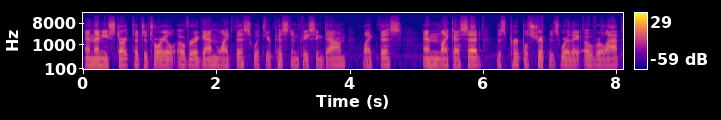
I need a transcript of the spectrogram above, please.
and then you start the tutorial over again like this with your piston facing down like this. And like I said, this purple strip is where they overlap,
